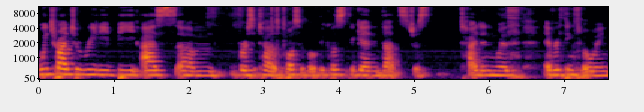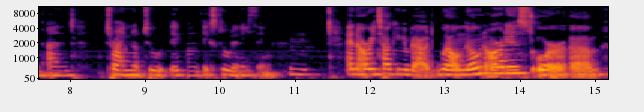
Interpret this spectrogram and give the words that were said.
we try to really be as um, versatile as possible because again that's just tied in with everything flowing and trying not to um, exclude anything. Mm. And are we talking about well-known artists or um,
